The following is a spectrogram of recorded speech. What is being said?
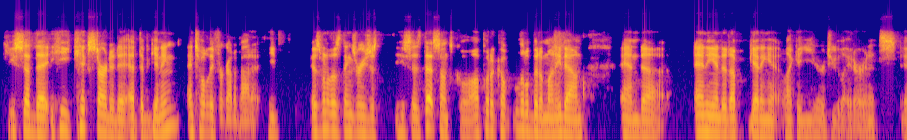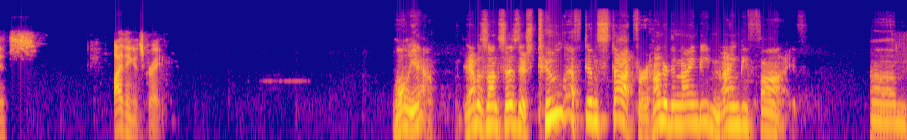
he said that he kickstarted it at the beginning and totally forgot about it. He it was one of those things where he just he says that sounds cool. I'll put a couple, little bit of money down, and uh, and he ended up getting it like a year or two later, and it's it's I think it's great. Well, yeah. Amazon says there's two left in stock for 190.95. Um,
